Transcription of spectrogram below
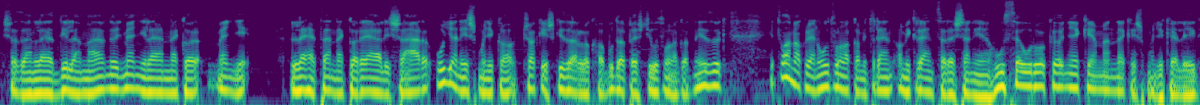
és ezen lehet dilemmálni, hogy mennyi, ennek a, mennyi lehet ennek a reális ár, ugyanis mondjuk a, csak és kizárólag, ha a budapesti útvonalakat nézzük, itt vannak olyan útvonalak, amit rend, amik rendszeresen ilyen 20 euró környékén mennek, és mondjuk elég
